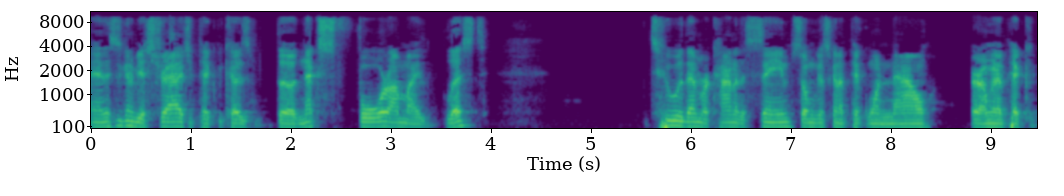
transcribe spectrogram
and this is gonna be a strategy pick because the next four on my list, two of them are kind of the same. So I'm just gonna pick one now, or I'm gonna pick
